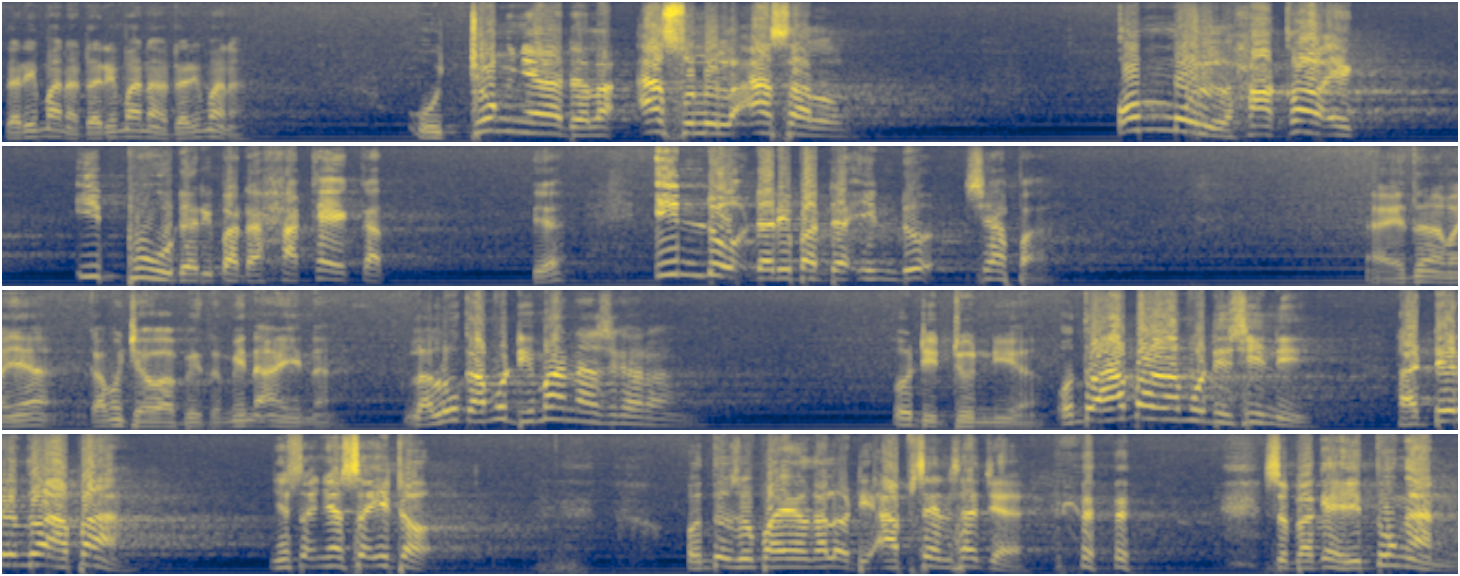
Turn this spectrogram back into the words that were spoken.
Dari mana? Dari mana? Dari mana? Ujungnya adalah aslul asal. Ummul haqaik ibu daripada hakikat. Ya. Induk daripada induk. Siapa? Nah itu namanya kamu jawab itu min aina. Lalu kamu di mana sekarang? Oh di dunia. Untuk apa kamu di sini? Hadir untuk apa? Nyesek-nyesek itu untuk supaya kalau di absen saja. Sebagai hitungan.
